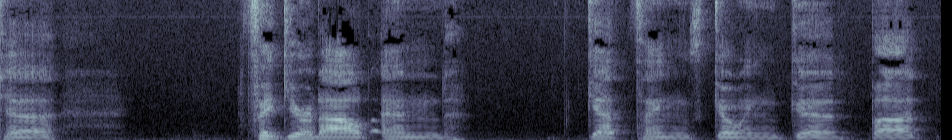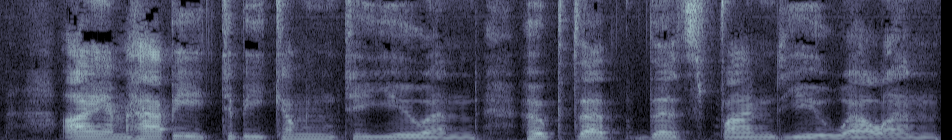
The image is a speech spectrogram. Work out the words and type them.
to figure it out and get things going good. But I am happy to be coming to you and hope that this finds you well and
